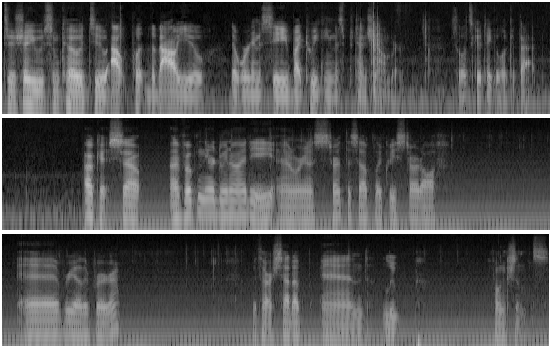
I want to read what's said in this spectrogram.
to show you some code to output the value that we're going to see by tweaking this potentiometer. So let's go take a look at that. Okay, so I've opened the Arduino IDE and we're going to start this up like we start off every other program with our setup and loop functions.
